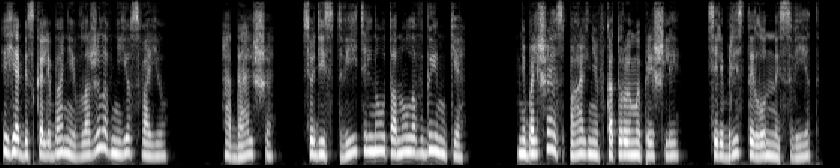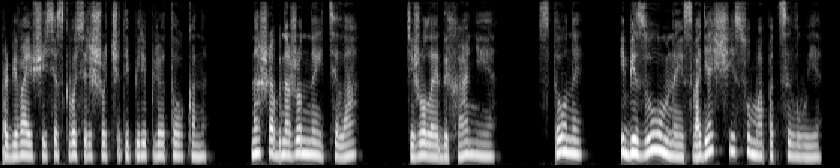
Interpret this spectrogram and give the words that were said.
и я без колебаний вложила в нее свою. А дальше все действительно утонуло в дымке. Небольшая спальня, в которую мы пришли, серебристый лунный свет, пробивающийся сквозь решетчатый переплет окон, наши обнаженные тела, тяжелое дыхание, стоны и безумные, сводящие с ума поцелуи.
